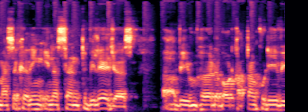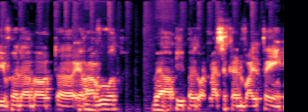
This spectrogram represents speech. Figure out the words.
massacring innocent villagers. Uh, we've heard about Kattankudy, we've heard about uh, Eravur, where people got massacred while praying.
